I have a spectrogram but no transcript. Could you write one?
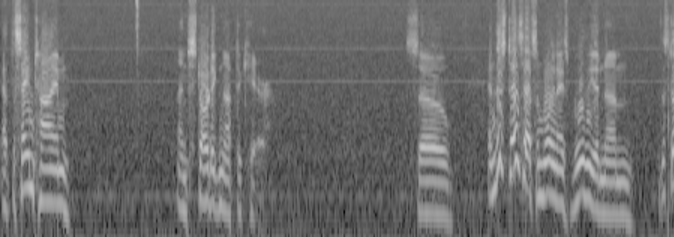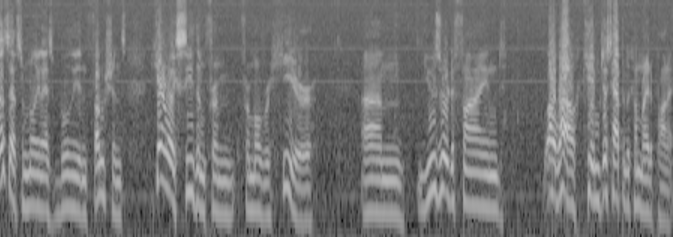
at the same time, I'm starting not to care. So, and this does have some really nice Boolean. Um, this does have some really nice Boolean functions. You can't really see them from from over here. Um, user defined. Oh wow, came just happened to come right upon it.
